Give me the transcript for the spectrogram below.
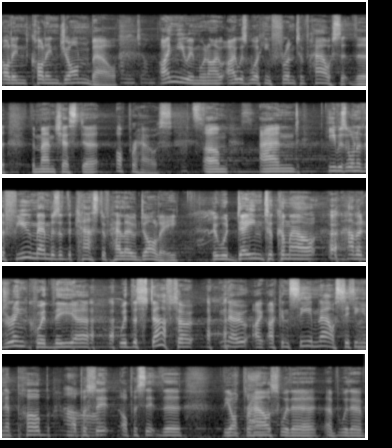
Colin Colin John Bell. Colin John I knew him when I, I was working front of house at the the Manchester Opera House, um, and he was one of the few members of the cast of Hello Dolly. Who would deign to come out and have a drink with the uh, with the staff? So you know, I, I can see him now sitting in a pub opposite opposite the the opera house with a, a with a,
